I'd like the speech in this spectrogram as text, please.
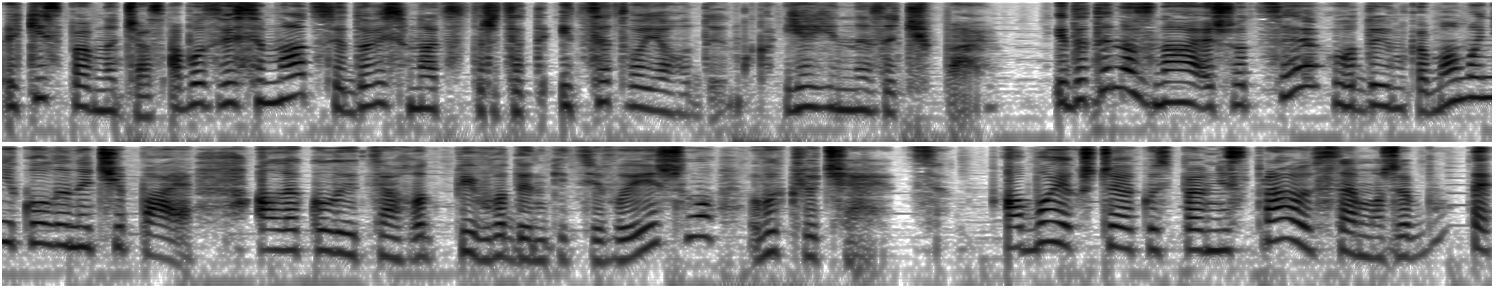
Якийсь певний час або з 18 до 18.30. і це твоя годинка. Я її не зачіпаю. І дитина знає, що це годинка, мама ніколи не чіпає. Але коли ця півгодинки ці вийшло, виключається. Або якщо якось певні справи, все може бути,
